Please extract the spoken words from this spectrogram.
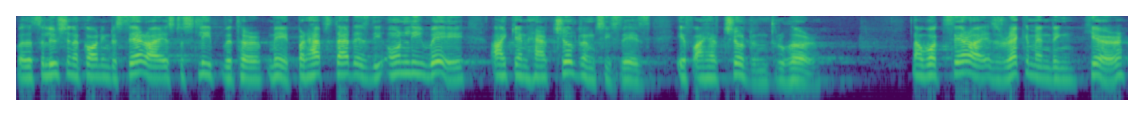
Well, the solution, according to Sarah, is to sleep with her mate. Perhaps that is the only way I can have children, she says, if I have children through her. Now, what Sarah is recommending here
